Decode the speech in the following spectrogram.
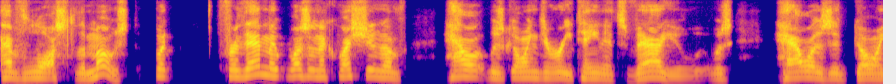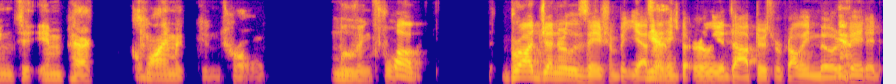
have lost the most for them, it wasn't a question of how it was going to retain its value. It was how is it going to impact climate control moving forward. Well, broad generalization, but yes, yes, I think the early adopters were probably motivated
